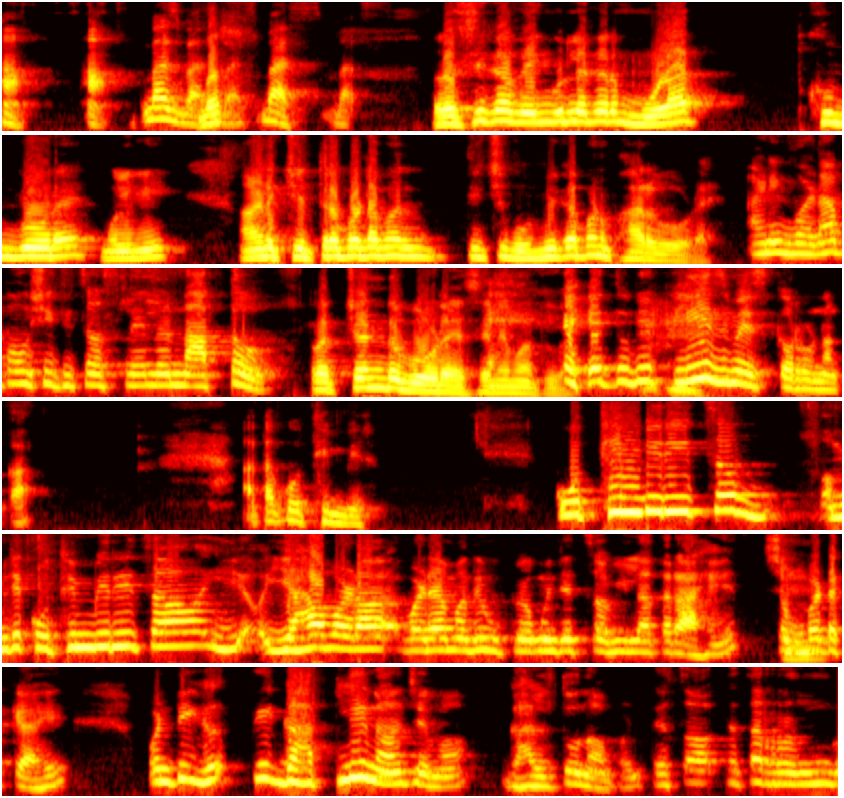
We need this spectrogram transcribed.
हा हा बस बस बस? बस बस बस. रसिका वेंगुर्लेकर मुळात खूप गोड आहे मुलगी आणि चित्रपटामध्ये तिची भूमिका पण फार गोड आहे. आणि वडापावशी तिचं असलेलं नातं. प्रचंड गोड आहे सिनेमातलं. हे तुम्ही प्लीज मिस करू नका. आता कोथिंबीर. कोथिंबिरीचं म्हणजे कोथिंबिरीचा ह्या वडा वड्यामध्ये उपयोग म्हणजे चवीला तर आहे शंभर टक्के आहे. पण ती ती घातली ना जेव्हा घालतो ना आपण त्याचा त्याचा रंग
